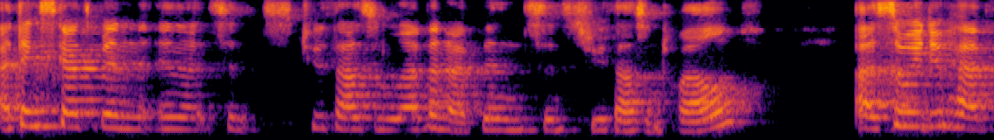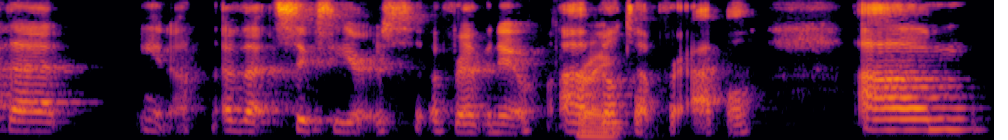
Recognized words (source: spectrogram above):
I think Scott's been in it since 2011. I've been since 2012. Uh, so we do have that, you know, of that six years of revenue uh, right. built up for Apple. Um,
